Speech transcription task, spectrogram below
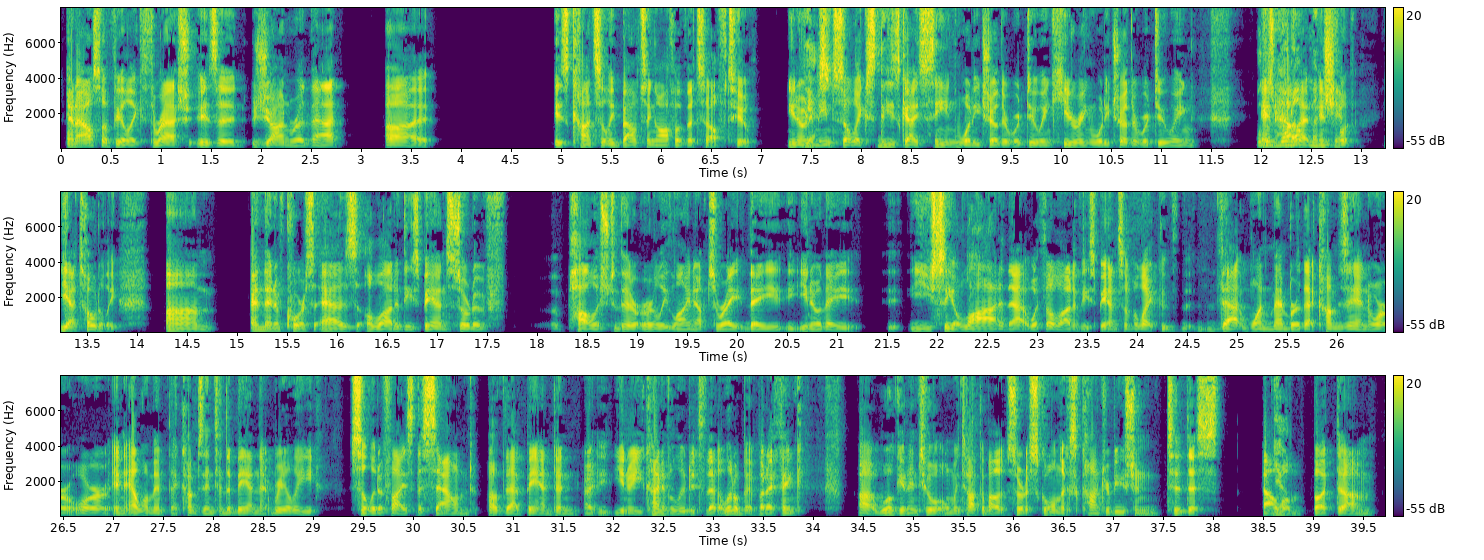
And I also feel like thrash is a genre that uh, is constantly bouncing off of itself too. You know what yes. I mean? So like these guys seeing what each other were doing, hearing what each other were doing, well, and how that influ- Yeah, totally. Um, and then of course, as a lot of these bands sort of polished their early lineups, right? They, you know, they, you see a lot of that with a lot of these bands of like that one member that comes in or, or an element that comes into the band that really solidifies the sound of that band. And, uh, you know, you kind of alluded to that a little bit, but I think, uh, we'll get into it when we talk about sort of Skolnick's contribution to this album. Yeah. But, um,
